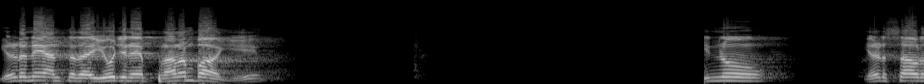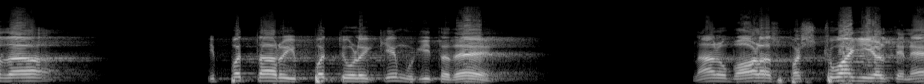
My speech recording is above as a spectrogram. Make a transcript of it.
ಎರಡನೇ ಹಂತದ ಯೋಜನೆ ಪ್ರಾರಂಭ ಆಗಿ ಇನ್ನು ಎರಡ್ ಸಾವಿರದ ಇಪ್ಪತ್ತಾರು, ಇಪ್ಪತ್ತೇಳಕ್ಕೆ ಮುಗೀತದೆ. ನಾನು ಬಹಳ ಸ್ಪಷ್ಟವಾಗಿ ಹೇಳ್ತೇನೆ,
